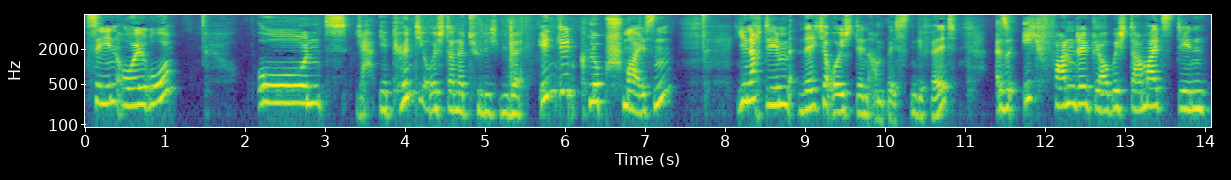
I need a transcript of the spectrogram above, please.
10 Euro. Und ja, ihr könnt ihr euch dann natürlich wieder in den Club schmeißen. Je nachdem, welcher euch denn am besten gefällt. Also ich fand, glaube ich, damals den,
